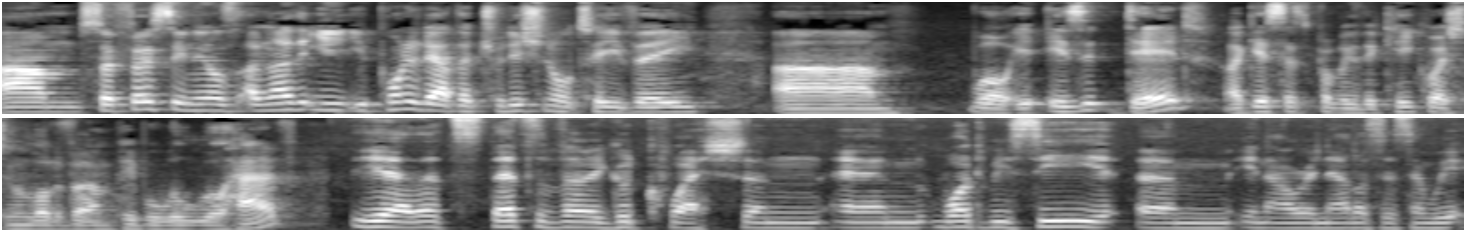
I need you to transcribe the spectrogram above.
Um, so, firstly, Niels, I know that you, you pointed out that traditional TV, um, well, is it dead? I guess that's probably the key question a lot of um, people will, will have. Yeah, that's that's a very good question. And what we see um, in our analysis, and we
